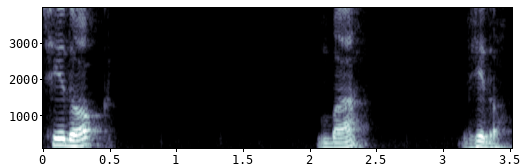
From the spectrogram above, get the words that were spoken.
ছেদক বা ভেদক।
